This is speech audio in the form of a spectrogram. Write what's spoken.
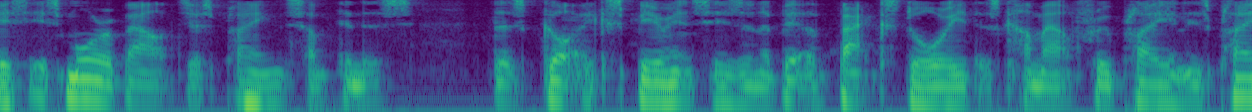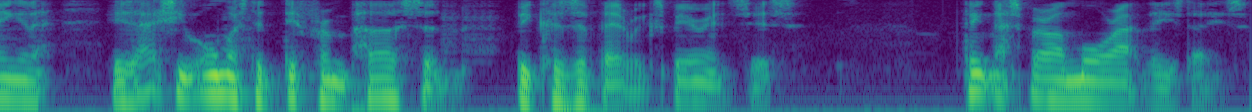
It's it's more about just playing something that's that's got experiences and a bit of backstory that's come out through play and is playing in a, is actually almost a different person because of their experiences. I think that's where I'm more at these days.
